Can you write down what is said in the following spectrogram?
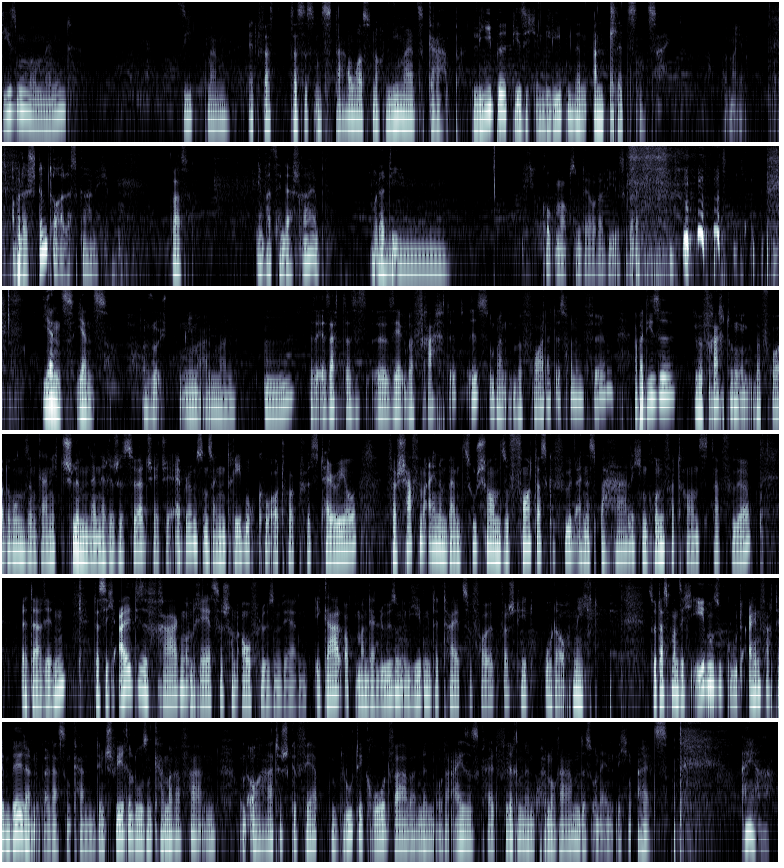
diesem Moment sieht man etwas, das es in Star Wars noch niemals gab. Liebe, die sich in liebenden Antlitzen zeigt. Aber das stimmt doch alles gar nicht. Was? Ja, was hinter schreibt. Oder die. Ich guck mal, ob es in der oder die ist gleich. Jens, Jens. Also ich nehme an, Mann. Also er sagt, dass es äh, sehr überfrachtet ist und man überfordert ist von dem Film. Aber diese Überfrachtung und Überforderung sind gar nicht schlimm, denn der Regisseur J.J. Abrams und sein Drehbuch-Co-Autor Chris Terrio verschaffen einem beim Zuschauen sofort das Gefühl eines beharrlichen Grundvertrauens dafür, äh, darin, dass sich all diese Fragen und Rätsel schon auflösen werden, egal ob man der Lösung in jedem Detail zu folgen versteht oder auch nicht. Sodass man sich ebenso gut einfach den Bildern überlassen kann, den schwerelosen Kamerafahrten und auratisch gefärbten, blutig rot wabernden oder eiseskalt flirrenden Panoramen des unendlichen Alls. Ah ja.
